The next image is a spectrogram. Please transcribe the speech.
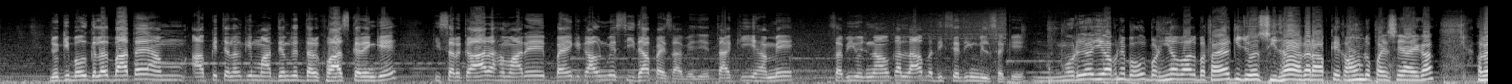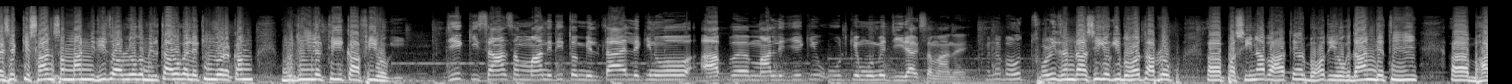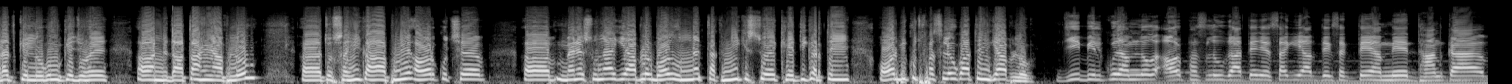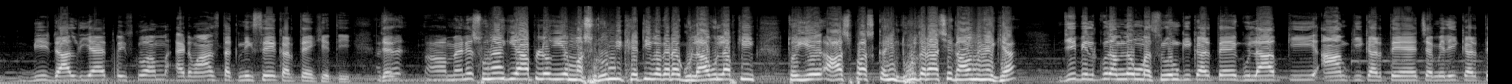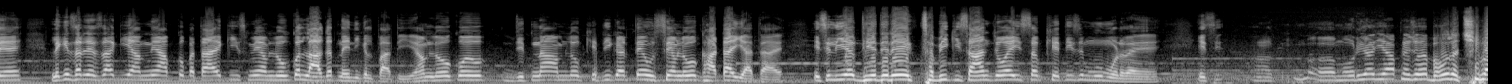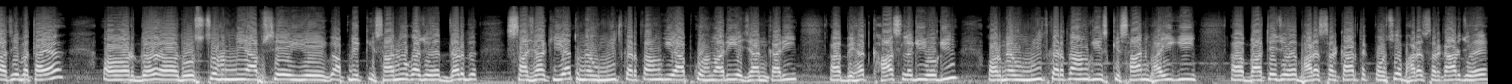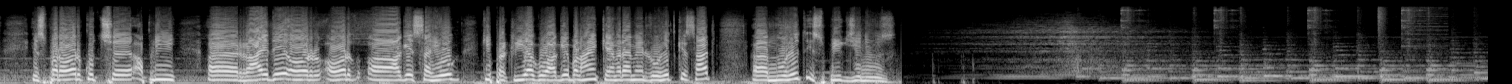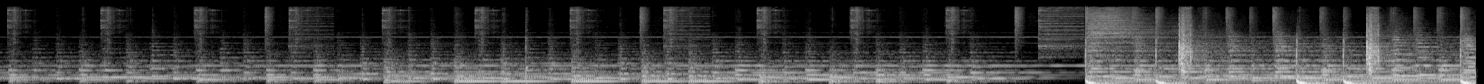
जो कि बहुत गलत बात है। हम आपके चैनल के माध्यम से दरख्वास्त करेंगे कि सरकार हमारे बैंक अकाउंट में सीधा पैसा भेजे, ताकि हमें सभी योजनाओं का लाभ अधिक से अधिक मिल सके। मौर्या जी, आपने बहुत बढ़िया बात बताया कि जो है सीधा अगर आपके अकाउंट में पैसे आएगा, अब ऐसे किसान सम्मान निधि तो आप लोगों को मिलता होगा, लेकिन वो रकम मुझे नहीं लगती कि काफ़ी होगी। जी किसान सम्मान निधि तो मिलता है लेकिन वो आप मान लीजिए कि ऊँट के मुँह में जीरा का समान है। मतलब बहुत थोड़ी धनराशि क्योंकि बहुत आप लोग पसीना बहाते हैं और बहुत योगदान देते हैं भारत के लोगों के जो है अन्नदाता हैं आप लोग। तो सही कहा आपने और कुछ मैंने सुना है कि आप लोग बहुत उन्नत तकनीक से जो है खेती करते हैं और भी कुछ फ़सलें उगाते हैं क्या आप लोग? जी बिल्कुल हम लोग और फ़सल उगाते हैं जैसा कि आप देख सकते हैं हमने धान का बीज डाल दिया है तो इसको हम एडवांस तकनीक से करते हैं खेती। अच्छा, अ, मैंने सुना है कि आप लोग ये मशरूम की खेती वगैरह गुलाब उलाब की तो ये आसपास कहीं दूर दराज के गाँव में है क्या? जी बिल्कुल हम लोग मशरूम की करते हैं गुलाब की आम की करते हैं चमेली करते हैं। लेकिन सर जैसा कि हमने आपको बताया कि इसमें हम लोगों को लागत नहीं निकल पाती है। हम लोगों को जितना हम लोग खेती करते हैं उससे हम लोगों को घाटा ही आता है। इसलिए धीरे धीरे सभी किसान जो है इस सब खेती से मुँह मोड़ रहे हैं। इसी मौर्या जी, आपने जो है बहुत अच्छी बातें बताया और दोस्तों, हमने आपसे ये अपने किसानों का जो है दर्द साझा किया तो मैं उम्मीद करता हूँ कि आपको हमारी ये जानकारी बेहद खास लगी होगी और मैं उम्मीद करता हूँ कि इस किसान भाई की बातें जो है भारत सरकार तक पहुँचे भारत सरकार जो है इस पर और कुछ अपनी राय दे और और आगे सहयोग की प्रक्रिया को आगे बढ़ाएँ। कैमरामैन रोहित के साथ मोहित, स्पीक जी न्यूज़।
